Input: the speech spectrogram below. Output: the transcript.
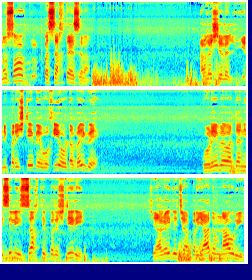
نو څوک په سخته سره هغه شړل یعنی پرشته به وخی او ډبای به کوړې به وته نسلی سخت پرشتي دي چې هغه د چا پر یادم ناوري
